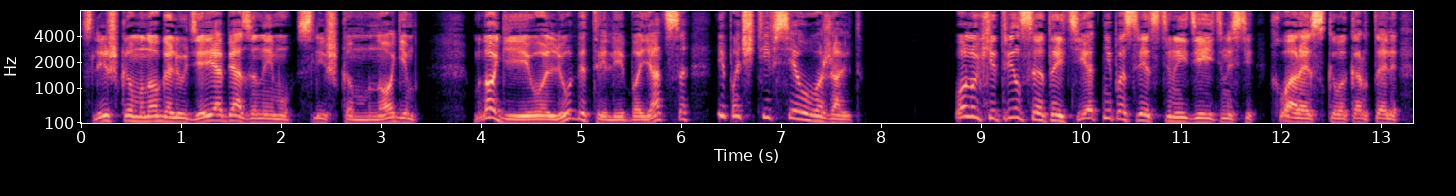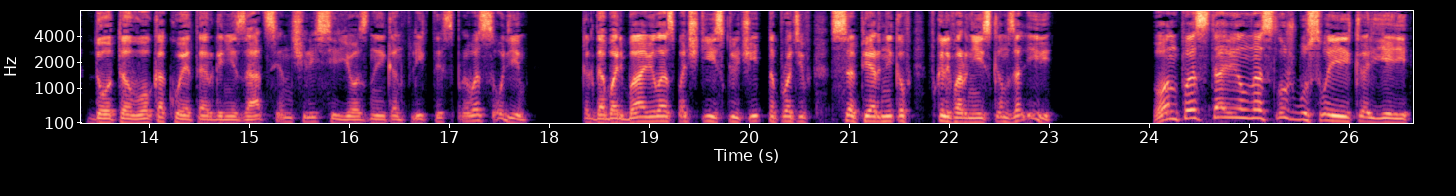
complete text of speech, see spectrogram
Слишком много людей обязаны ему, слишком многим. Многие его любят или боятся, и почти все уважают. Он ухитрился отойти от непосредственной деятельности Хуаресского картеля до того, как у этой организации начались серьезные конфликты с правосудием, когда борьба велась почти исключительно против соперников в Калифорнийском заливе. Он поставил на службу своей карьере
